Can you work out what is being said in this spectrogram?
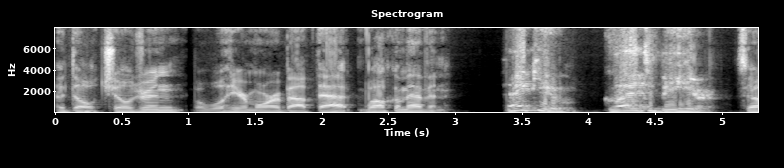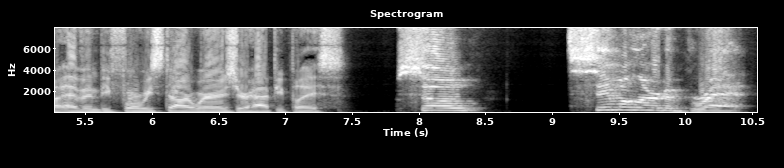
adult children, but we'll hear more about that. Welcome, Evan. Thank you. Glad to be here. So, Evan, before we start, where is your happy place? So, similar to Brett,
